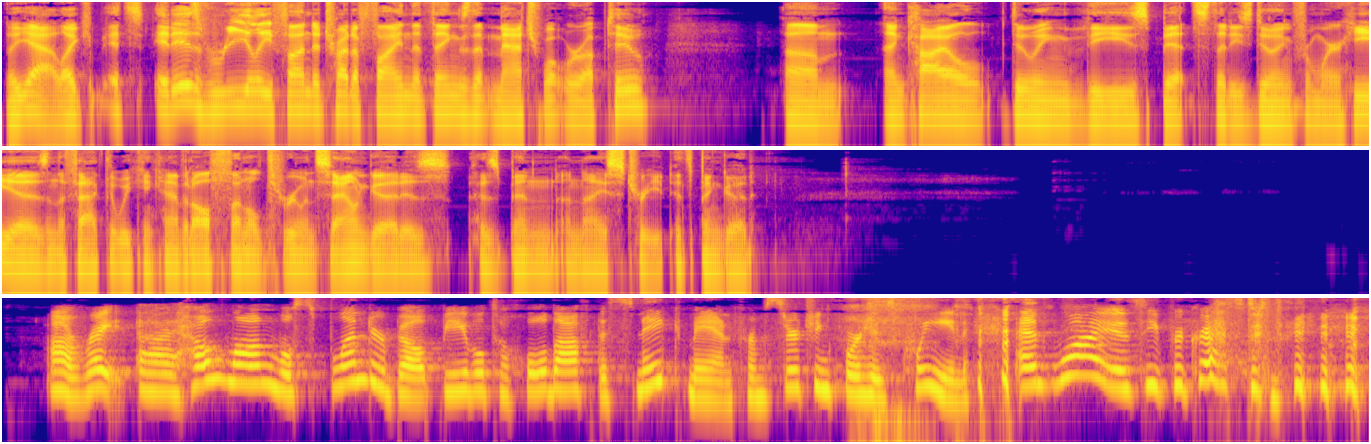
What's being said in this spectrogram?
but yeah, like it's it is really fun to try to find the things that match what we're up to. Um, and Kyle doing these bits that he's doing from where he is, and the fact that we can have it all funneled through and sound good is has been a nice treat. It's been good. All right. Uh, how long will Splendor Belt be able to hold off the Snake Man from searching for his queen? and why is he procrastinating?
